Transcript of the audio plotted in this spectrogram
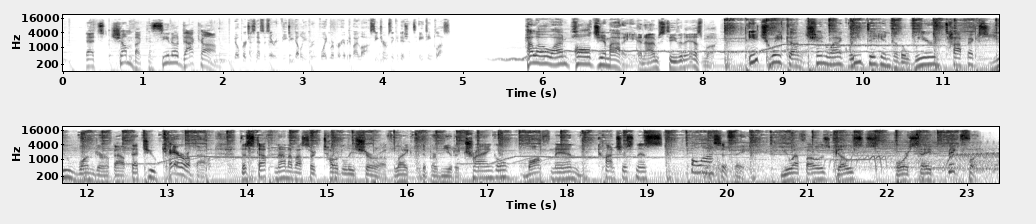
That's ChumbaCasino.com. No purchase necessary. VGW. Void were prohibited by law. See terms and conditions. 18 plus. Hello, I'm Paul Giamatti. And I'm Stephen Asma. Each week on Chinwag, we dig into the weird topics you wonder about, that you care about. The stuff none of us are totally sure of, like the Bermuda Triangle, Mothman, consciousness, philosophy, UFOs, ghosts, or, say, Bigfoot.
